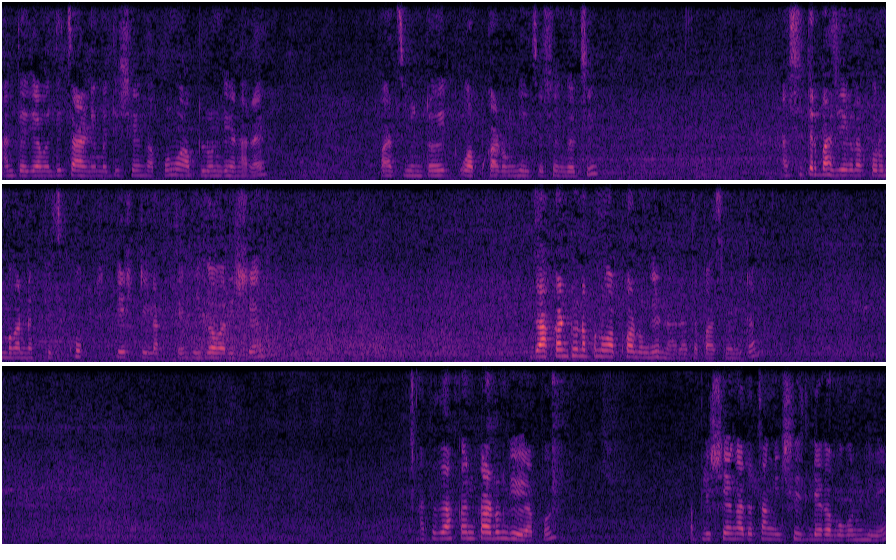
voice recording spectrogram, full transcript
आणि त्याच्यामध्ये चाळणीमध्ये शेंग आपण वापरून घेणार आहे. पाच मिनटं एक वाप काढून घ्यायची शेंगाची. अशी तर भाजी एकदा करून बघा नक्कीच खूप टेस्टी लागते ही गवारी शेंग. झाकण ठेवून आपण वाप काढून घेणार आहे आता पाच मिनटं. आता झाकण काढून घेऊया आपण. आपली शेंग आता चांगली शिजली का बघून घेऊया.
